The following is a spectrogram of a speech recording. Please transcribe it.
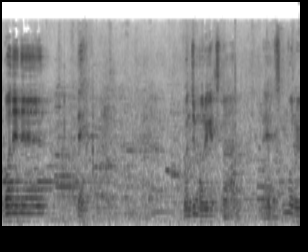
이번에는 네 뭔지 모르겠지만 네 선물을.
